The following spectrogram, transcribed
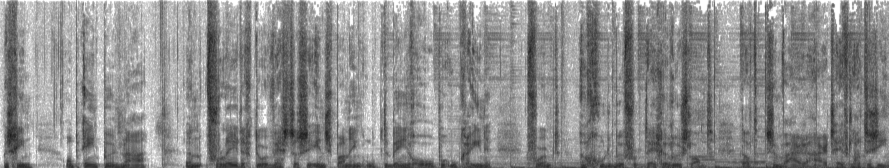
Misschien op één punt na, een volledig door westerse inspanning op de been geholpen Oekraïne vormt een goede buffer tegen Rusland, dat zijn ware aard heeft laten zien.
